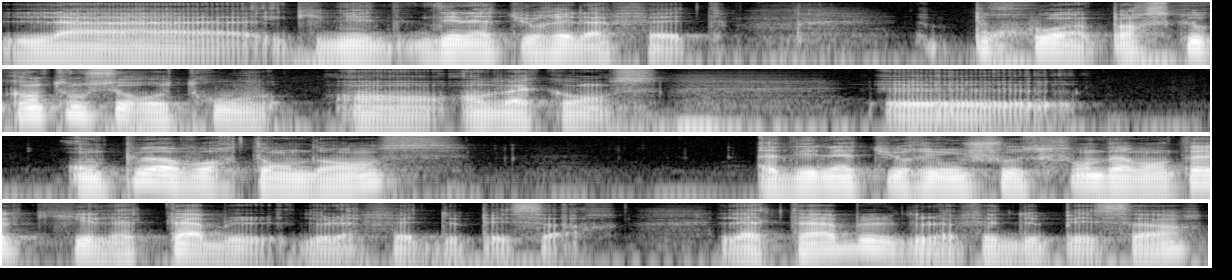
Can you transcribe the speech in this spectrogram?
la, qui dénaturer la fête. Pourquoi? Parce que quand on se retrouve en, vacances, euh, on peut avoir tendance à dénaturer une chose fondamentale qui est la table de la fête de Pessard. La table de la fête de Pessard,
